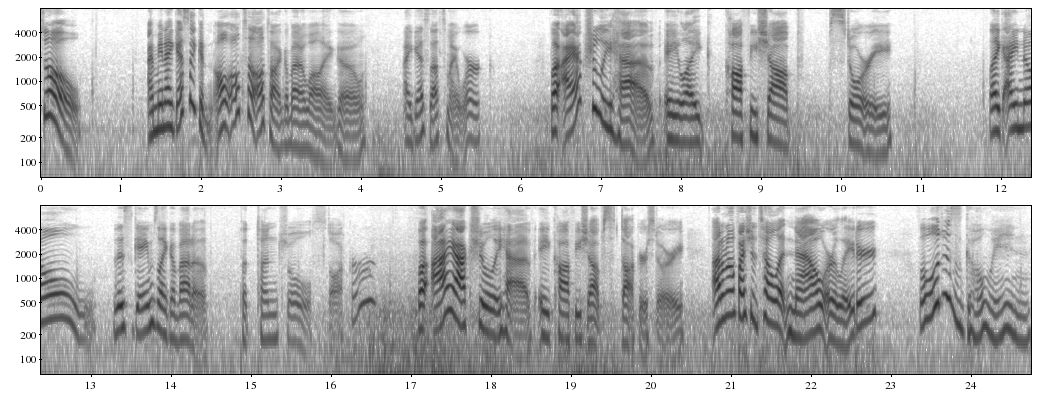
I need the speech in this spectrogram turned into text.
So, I mean, I guess I could. I'll I'll, tell, I'll talk about it while I go. I guess that's my work. But I actually have a like coffee shop story. Like I know this game's like about a potential stalker, but I actually have a coffee shop stalker story. I don't know if I should tell it now or later, but we'll just go in.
